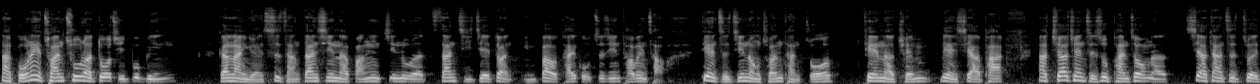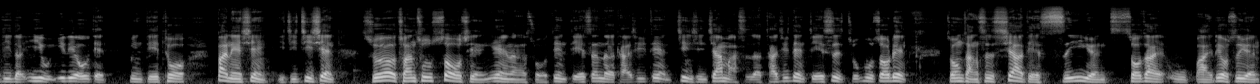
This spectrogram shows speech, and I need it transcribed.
那国内传出了多起不明感染源，市场担心呢防疫进入了三级阶段，引爆台股资金逃命潮，电子金融传产昨天呢全面下趴。那交权指数盘中呢下探至最低的一五一六五点。并跌破半年线以及季线，所有传出寿险业呢锁定跌升的台积电进行加码时的台积电跌势逐步收敛，中涨是下跌十一元，收在五百六十元，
